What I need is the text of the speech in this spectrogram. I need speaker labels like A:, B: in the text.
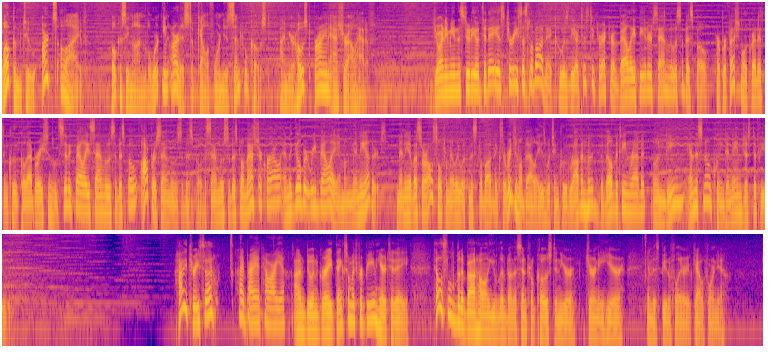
A: Welcome to Arts Alive, focusing on the working artists of California's Central Coast. I'm your host, Brian Asher Alhadeff. Joining me in the studio today is Theresa Slobodnik, who is the artistic director of Ballet Theater San Luis Obispo. Her professional credits include collaborations with Civic Ballet San Luis Obispo, Opera San Luis Obispo, the San Luis Obispo Master Chorale, and the Gilbert Reed Ballet, among many others. Many of us are also familiar with Miss Slobodnik's original ballets, which include Robin Hood, The Velveteen Rabbit, Undine, and The Snow Queen, to name just a few. Hi, Theresa.
B: Hi, Brian. How are you?
A: I'm doing great. Thanks so much for being here today. Tell us a little bit about how long you've lived on the Central Coast and your journey here in this beautiful area of California.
